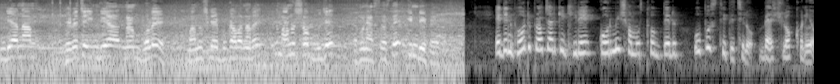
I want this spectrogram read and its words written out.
ইন্ডিয়া নাম ভেবেছে ইন্ডিয়া নাম বলে মানুষকে বোকা বানাবে, কিন্তু মানুষ সব বুঝে এখন আস্তে আস্তে ইন্ডি হয়ে এদিন ভোট প্রচারকে ঘিরে কর্মী সমর্থকদের উপস্থিতি ছিল বেশ লক্ষণীয়।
